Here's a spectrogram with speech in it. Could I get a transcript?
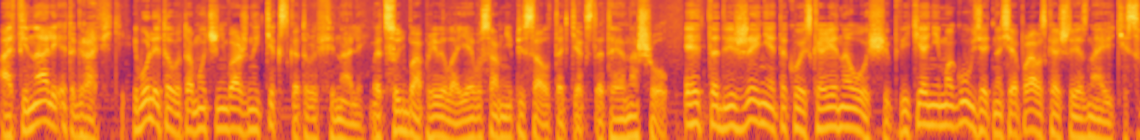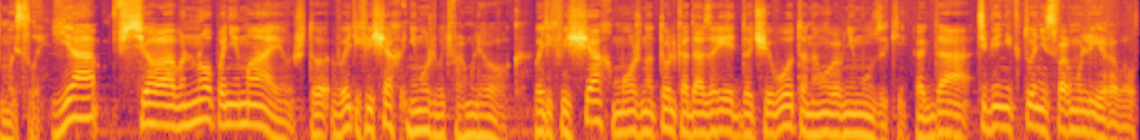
А в финале это графики. И более того, там очень важный текст, который в финале. Это судьба привела. Я его сам не писал, этот текст. Это я нашел. Это движение такое скорее на ощупь. Ведь я не могу взять на себя право сказать, что я знаю эти смыслы. Я все равно понимаю, что в этих вещах не может быть формулировок. В этих вещах можно только дозреть до чего-то на уровне музыки. Когда тебе никто не сформулировал,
